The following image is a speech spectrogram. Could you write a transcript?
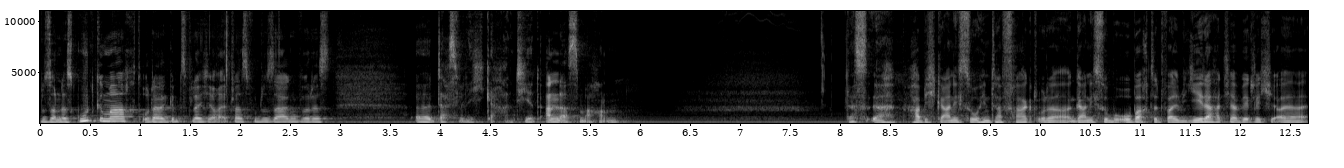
besonders gut gemacht? Oder gibt es vielleicht auch etwas, wo du sagen würdest, äh, das will ich garantiert anders machen? Das äh, habe ich gar nicht so hinterfragt oder gar nicht so beobachtet, weil jeder hat ja wirklich äh,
